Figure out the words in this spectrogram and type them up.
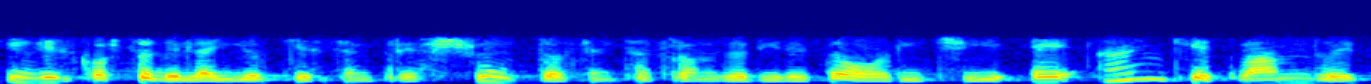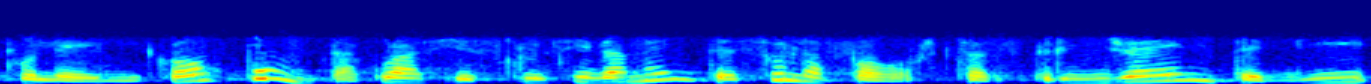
Il discorso della Iotti è sempre asciutto, senza fronzoli retorici e anche quando è polemico punta quasi esclusivamente sulla forza stringente di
